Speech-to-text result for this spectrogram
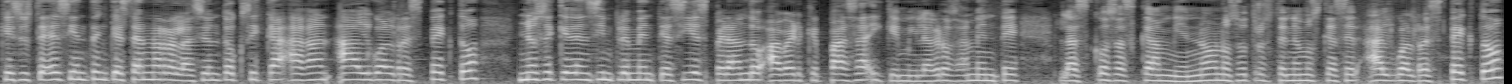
que si ustedes sienten que está en una relación tóxica, hagan algo al respecto, no se queden simplemente así esperando a ver qué pasa y que milagrosamente las cosas cambien, ¿no? Nosotros tenemos que hacer algo al respecto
